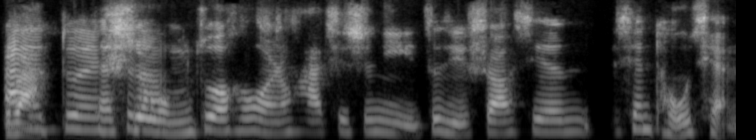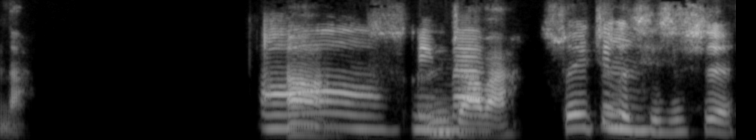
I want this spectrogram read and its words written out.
对吧？对，但是我们做合伙人的话，其实你自己是要先先投钱的，啊，你知道吧？所以这个其实是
